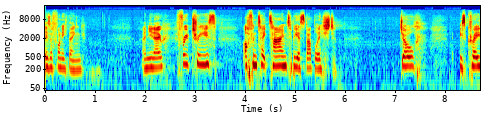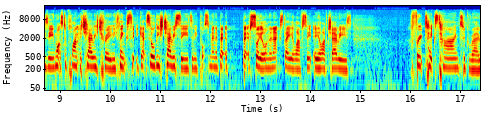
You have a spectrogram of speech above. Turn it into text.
is a funny thing. And you know, fruit trees often take time to be established. Joel is crazy. He wants to plant a cherry tree and he thinks that he gets all these cherry seeds and he puts them in a bit of, bit of soil and the next day he'll have, he'll have cherries. Fruit takes time to grow,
